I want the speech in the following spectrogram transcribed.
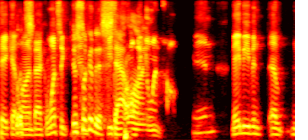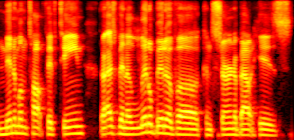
pick at Let's- linebacker. Once again, Just look at this stat line. going top ten, maybe even a minimum top fifteen. There has been a little bit of a concern about his.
